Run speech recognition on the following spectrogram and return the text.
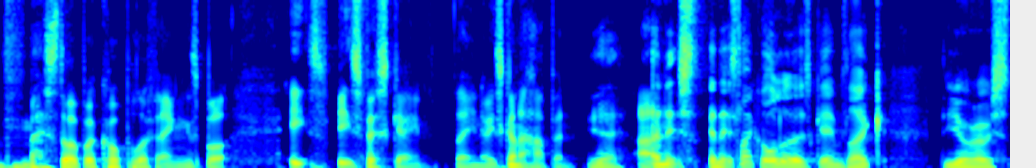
messed up a couple of things but it's it's this game you know it's gonna happen yeah." And, And- it's and it's like all of those games, like the Euros,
